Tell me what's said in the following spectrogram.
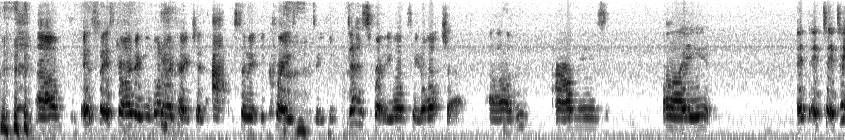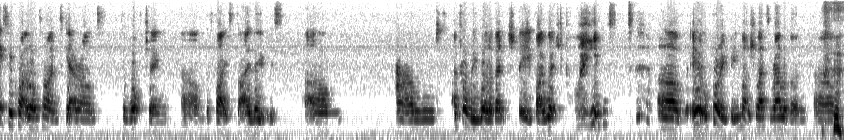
um, it's, it's driving one of my coaches absolutely crazy. He desperately wants me to watch it. Um, and I, it, it, it takes me quite a long time to get around to watching um, the fights that I lose. Um, and I probably will eventually, by which point um, it will probably be much less relevant. Um,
